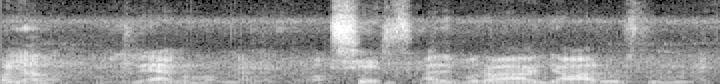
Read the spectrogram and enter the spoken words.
பண்ணாங்க வேகம் பண்ணாங்க சரி சரி. அது ஒரு அஞ்சு ஆறு வருஷத்துக்கு முன்னாடி.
